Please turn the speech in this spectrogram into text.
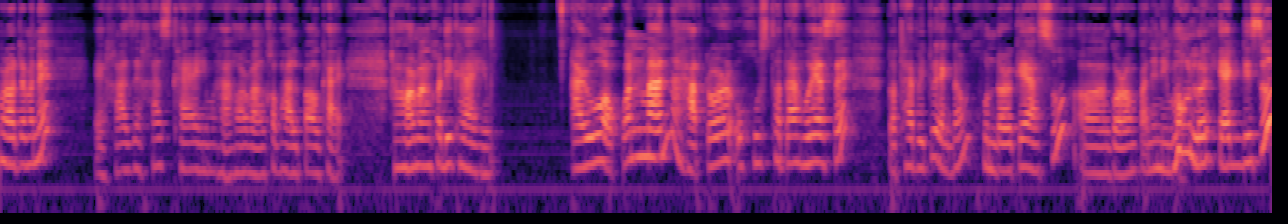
ঘৰতে মানে এসাঁজ এসাঁজ খাই আহিম হাঁহৰ মাংস ভাল পাওঁ খাই হাঁহৰ মাংস দি খাই আহিম। আৰু অকণমান হাতৰ অসুস্থতা হৈ আছে। তথাপিতো একদম সুন্দৰকৈ আছোঁ। গৰম পানী নিমখ লৈ সেক দিছোঁ।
